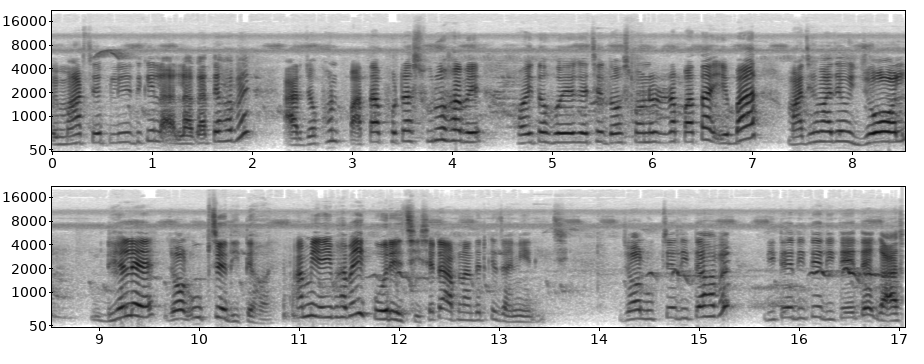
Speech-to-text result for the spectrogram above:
ওই মার্চ, এপ্রিলের দিকে লাগাতে হবে। আর যখন পাতা ফোটা শুরু হবে হয়তো হয়ে গেছে দশ পনেরোটা পাতা, এবার মাঝে মাঝে ওই জল ঢেলে জল উপচে দিতে হয়। আমি এইভাবেই করেছি, সেটা আপনাদেরকে জানিয়ে দিচ্ছি। জল উপচে দিতে হবে, দিতে দিতে দিতে দিতে গাছ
